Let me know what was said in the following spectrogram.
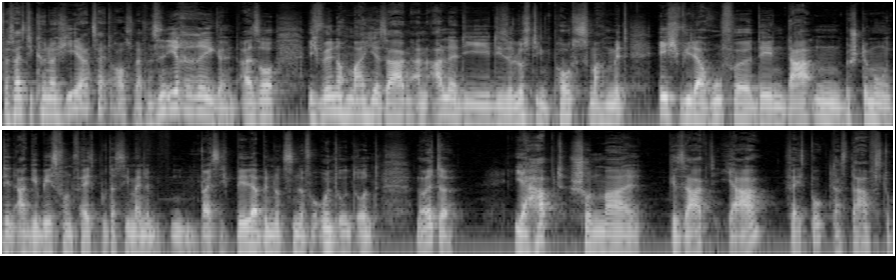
Das heißt, die können euch jederzeit rauswerfen. Das sind ihre Regeln. Also ich will nochmal hier sagen an alle, die diese lustigen Posts machen mit, ich widerrufe den Datenbestimmungen und den AGBs von Facebook, dass sie meine, weiß nicht, Bilder benutzen dürfen und, und, und. Leute, ihr habt schon mal gesagt, ja, Facebook, das darfst du.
